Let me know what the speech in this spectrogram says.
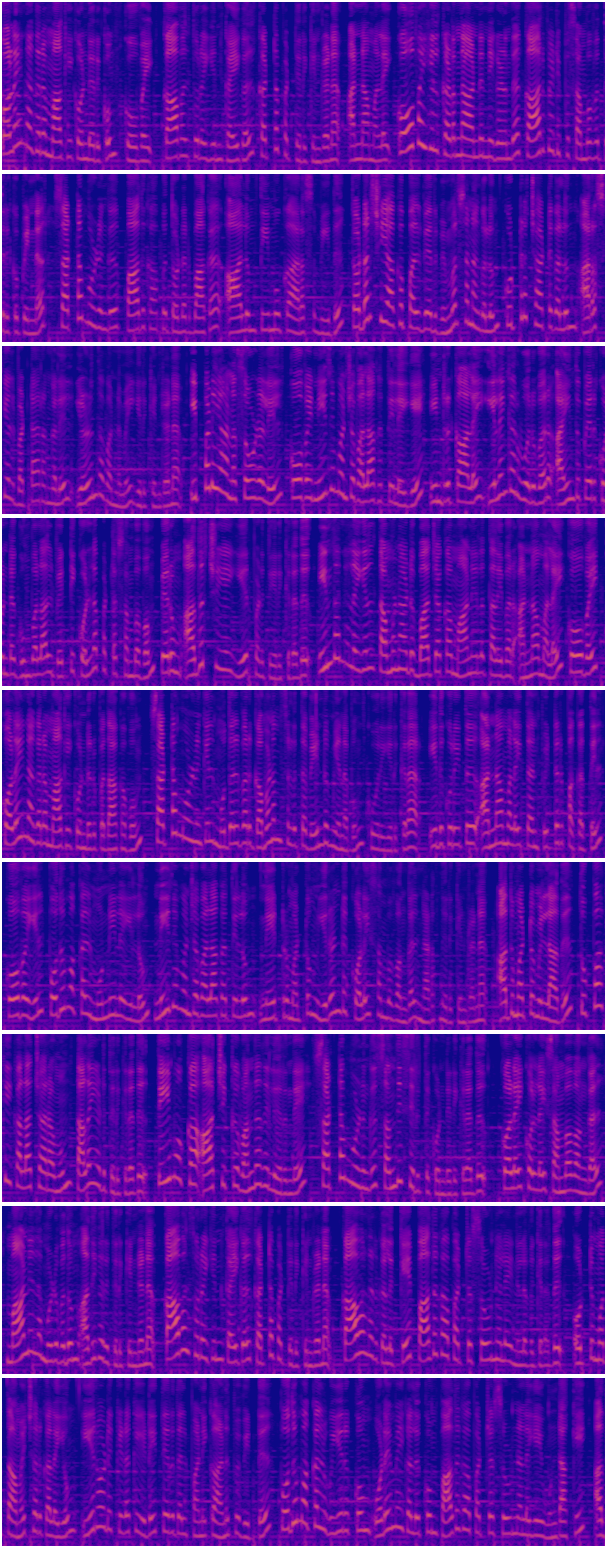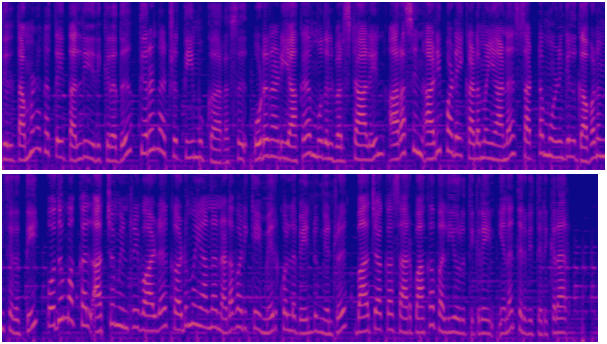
கொலை நகரமாகிக் கொண்டிருக்கும் கோவை. காவல்துறையின் கைகள் கட்டப்பட்டிருக்கின்றன. அண்ணாமலை கோவையில் கடந்த ஆண்டு நிகழ்ந்த கார் வெடிப்பு சம்பவத்திற்கு பின்னர் சட்டம் ஒழுங்கு பாதுகாப்பு தொடர்பாக ஆளும் திமுக அரசு மீது தொடர்ச்சியாக பல்வேறு விமர்சனங்களும் குற்றச்சாட்டுகளும் அரசியல் வட்டாரங்களில் எழுந்த வண்ணமே இருக்கின்றன. இப்படியான சூழலில் கோவை நீதிமன்ற வளாகத்திலேயே இன்று காலை இளைஞர் ஒருவர் ஐந்து பேர் கொண்ட கும்பலால் வெட்டி கொல்லப்பட்ட சம்பவம் பெரும் அதிர்ச்சியை ஏற்படுத்தியிருக்கிறது. இந்த நிலையில் தமிழ்நாடு பாஜக மாநில தலைவர் அண்ணாமலை கோவை கொலை நகரமாகிக் கொண்டிருப்பதாகவும் சட்டம் ஒழுங்கில் முதல்வர் கவனம் செலுத்த வேண்டும் எனவும் கூறியிருக்கிறார். இதுகுறித்து அண்ணாமலை தன் ட்விட்டர் பக்கத்தில் கோவையில் பொதுமக்கள் முன்னிலையிலும் நீதிமன்ற வளாகத்திலும் நேற்று மட்டும் இரண்டு கொலை சம்பவங்கள் நடந்திருக்கின்றன. அது மட்டுமில்லாது துப்பாக்கி கலாச்சாரமும் தலையெடுத்திருக்கிறது. திமுக ஆட்சிக்கு வந்ததிலிருந்தே சட்டம் ஒழுங்கு சந்தி சிரித்துக் கொண்டிருக்கிறது. கொலை கொள்ளை சம்பவங்கள் மாநிலம் முழுவதும் அதிகரித்திருக்கின்றன. காவல்துறையின் கைகள் கட்டப்பட்டிருக்கின்றன. காவலர்களுக்கே பாதுகாப்பற்ற சூழ்நிலை நிலவுகிறது. ஒட்டுமொத்த அமைச்சர்களையும் ஈரோடு கிழக்கு இடைத்தேர்தல் பணிக்கு அனுப்பிவிட்டு பொதுமக்கள் உயிருக்கும் உடைமைகளுக்கும் பாதுகாப்பற்ற சூழ்நிலையை உண்டாக்கி அதில் தமிழகத்தை தள்ளி இருக்கிறது திறனற்ற திமுக அரசு. உடனடியாக முதல்வர் ஸ்டாலின் அரசின் அடிப்படை கடமையான சட்டம் ஒழுங்கில் கவனம் செலுத்தி பொதுமக்கள் அச்சமின்றி வாழ கடுமையான நடவடிக்கை மேற்கொள்ள வேண்டும் என்று பாஜக சார்பாக வலியுறுத்துகிறேன் என தெரிவித்திருக்கிறார்.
